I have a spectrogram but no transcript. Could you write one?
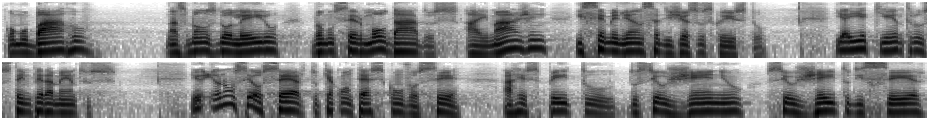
Como barro, nas mãos do oleiro, vamos ser moldados à imagem e semelhança de Jesus Cristo. E aí é que entram os temperamentos. Eu, eu não sei ao certo o que acontece com você, a respeito do seu gênio, seu jeito de ser,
